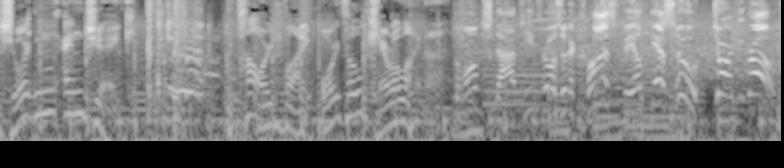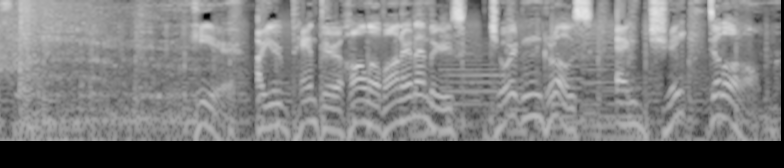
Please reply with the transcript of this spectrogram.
Jordan and Jake. Powered by Ortho Carolina. The home stops. He throws it across field. Guess who? Jordan Gross. Here are your Panther Hall of Honor members, Jordan Gross and Jake Delhomme.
